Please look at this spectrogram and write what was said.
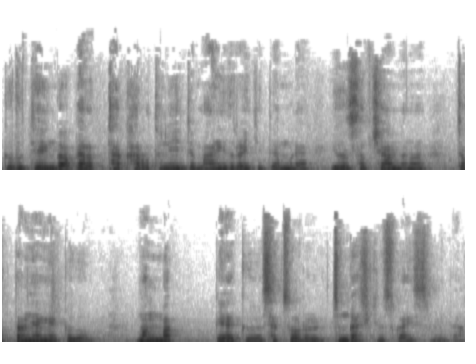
그 루테인과 베타카로틴이 이제 많이 들어있기 때문에 이것을 섭취하면은 적당량의 그 망막의 그 색소를 증가시킬 수가 있습니다.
